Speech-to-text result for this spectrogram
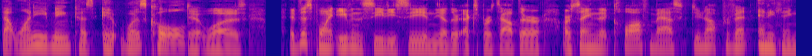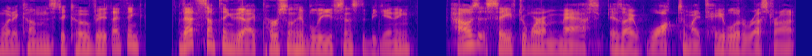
that one evening because it was cold. It was. At this point, even the CDC and the other experts out there are saying that cloth masks do not prevent anything when it comes to COVID. And I think that's something that I personally believe since the beginning. How is it safe to wear a mask as I walk to my table at a restaurant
